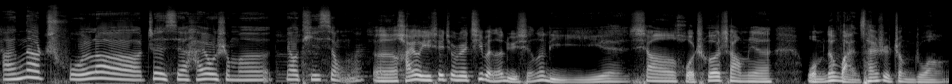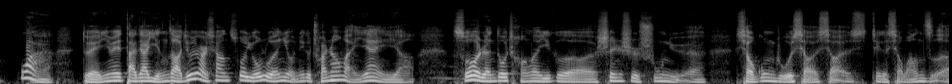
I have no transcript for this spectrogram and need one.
啊，那除了这些，还有什么要提醒呢？嗯，还有一些就是基本的旅行的礼仪，像火车上面，我们的晚餐是正装。哇，对，因为大家营造就有点像坐游轮有那个船长晚宴一样，所有人都成了一个绅士淑女、小公主、小小这个小王子，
